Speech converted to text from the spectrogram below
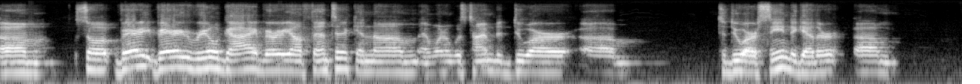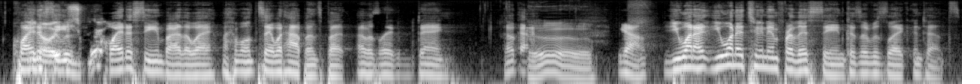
Um, so very, very real guy, very authentic, and um, and when it was time to do our um, to do our scene together, um, Quite you know, a it scene. was great. Quite a scene, by the way. I won't say what happens, but I was like, dang. Okay. Ooh. Yeah. You want to you want to tune in for this scene because it was like intense.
